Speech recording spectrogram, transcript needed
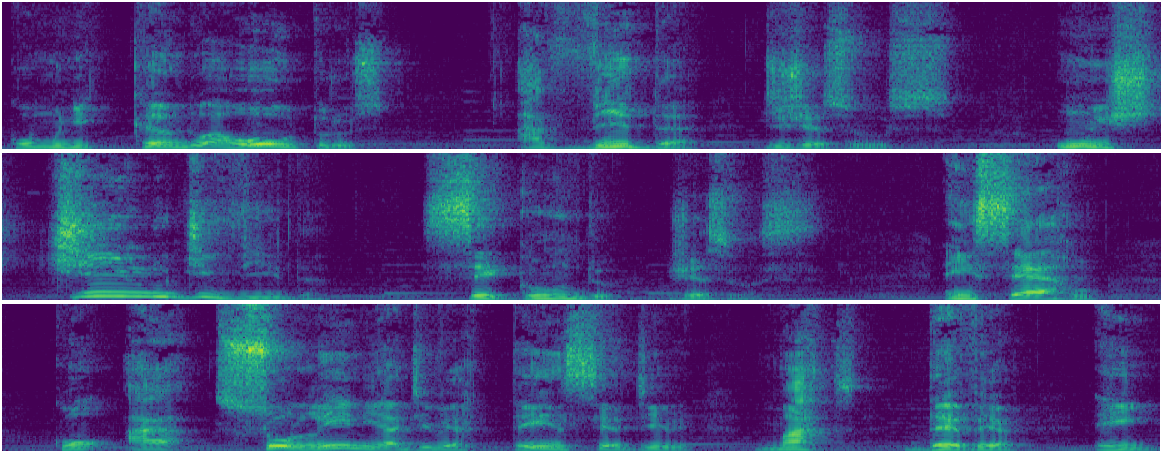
comunicando a outros a vida de Jesus, um estilo de vida segundo Jesus. Encerro com a solene advertência de Max Dever em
